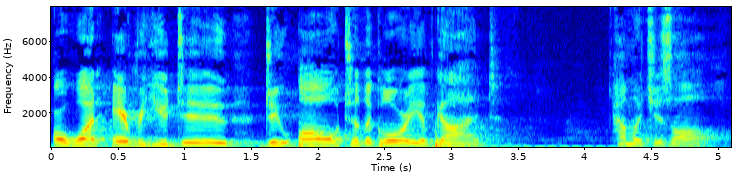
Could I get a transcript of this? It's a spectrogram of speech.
or whatever you do, do all to the glory of God. How much is all?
